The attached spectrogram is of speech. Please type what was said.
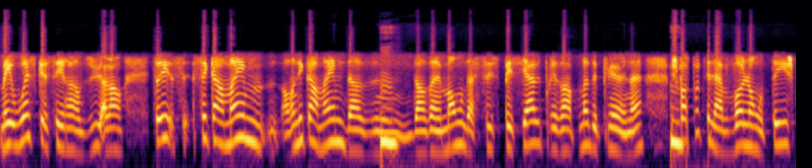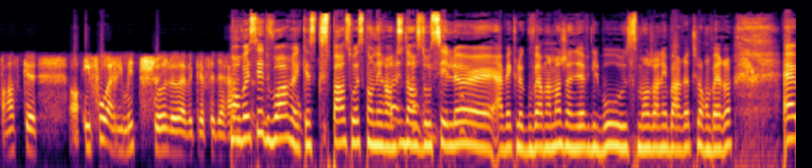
mais où est-ce que c'est rendu? Alors, tu sais, c'est quand même, on est quand même dans une, hmm. dans un monde assez spécial présentement depuis un an. Je mm. pense pas que c'est la volonté. Je pense que oh, il faut arrimer tout ça là, avec le fédéral. on va essayer de voir euh, qu'est-ce qui se passe, où est-ce qu'on est rendu dans ce dossier-là euh, avec le gouvernement Geneviève Guilbeault, Simon Jean Barrette, là, on verra. Euh,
